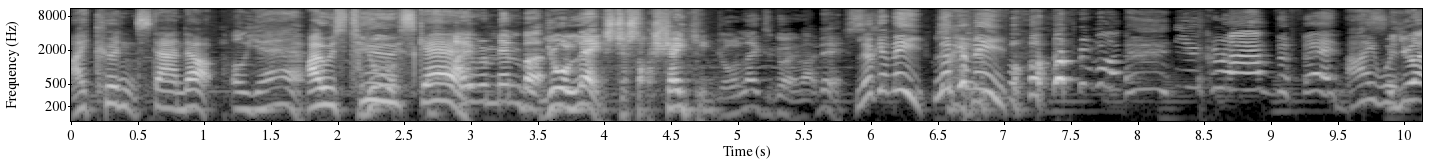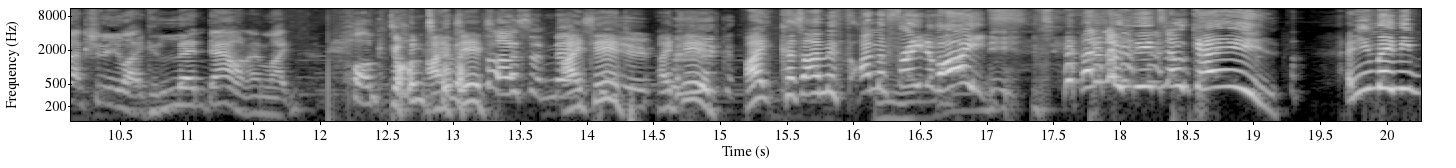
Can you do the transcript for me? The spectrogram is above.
I couldn't stand up. Oh yeah. I was too Your- scared. I remember your legs just start shaking. Your legs are going like this. Look at me! Look at me! you grabbed the fence. I So would- you actually like leant down and like hugged onto I the did. person next I to did. you. I did. I because I'm af- I'm afraid of heights. That's it's okay. And you made me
